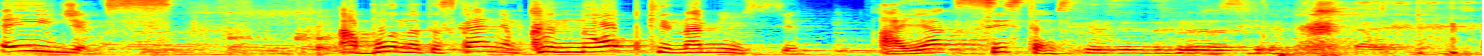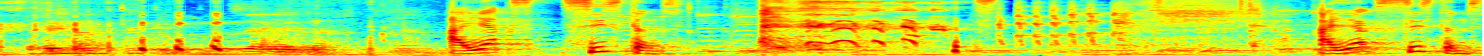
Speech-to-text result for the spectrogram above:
Ajax або натисканням кнопки на місці. Ajax Systems. Ajax Systems. Ajax Systems.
